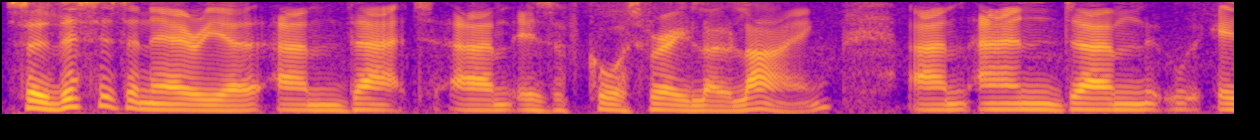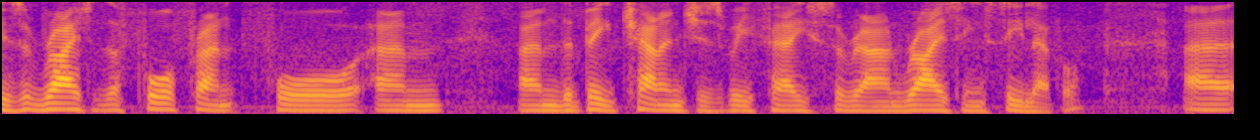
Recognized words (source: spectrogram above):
so this is an area um, that um, is of course very low-lying um, and is right at the forefront for the big challenges we face around rising sea level. Uh,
